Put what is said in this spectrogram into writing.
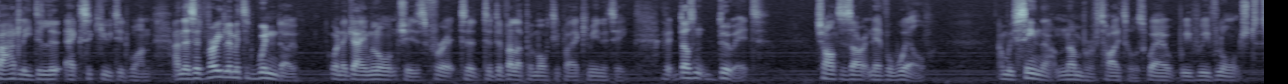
badly deli- executed one. And there's a very limited window when a game launches for it to, to develop a multiplayer community. If it doesn't do it, chances are it never will. And we've seen that a number of titles where we've we've launched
